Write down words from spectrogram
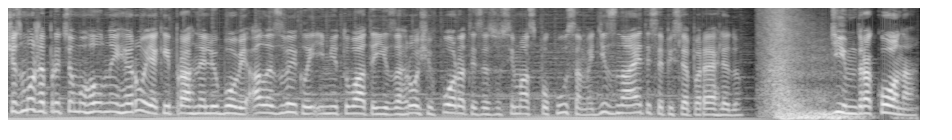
Чи зможе при цьому головний герой, який прагне любові, але звиклий імітувати її за гроші, впоратися з усіма спокусами, дізнаєтеся після перегляду. Дім дракона.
